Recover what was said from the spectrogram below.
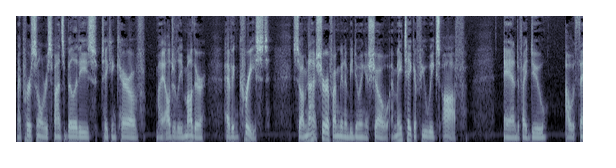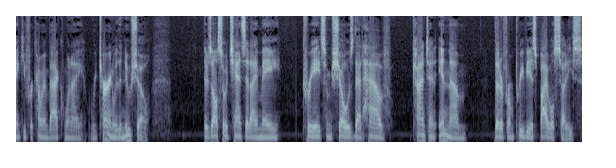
my personal responsibilities, taking care of my elderly mother, have increased. So I'm not sure if I'm going to be doing a show. I may take a few weeks off. And if I do, I will thank you for coming back when I return with a new show. There's also a chance that I may create some shows that have content in them that are from previous Bible studies,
